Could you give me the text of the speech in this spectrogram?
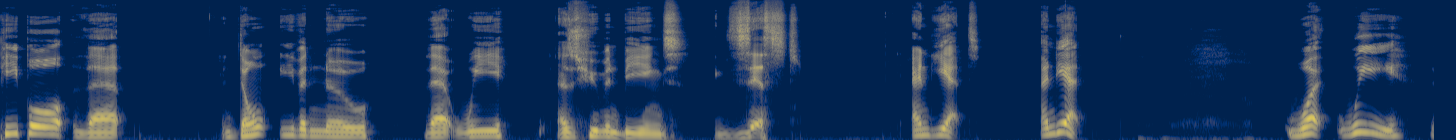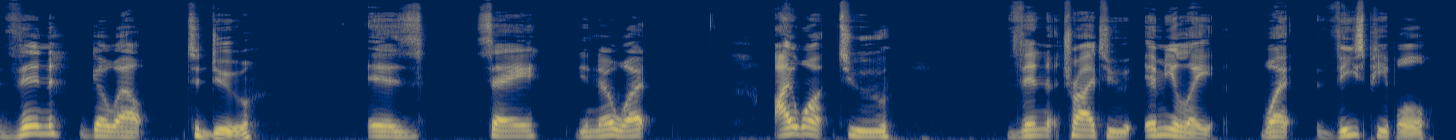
People that don't even know that we as human beings exist. And yet, and yet, what we then go out to do is say, you know what? I want to then try to emulate what these people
